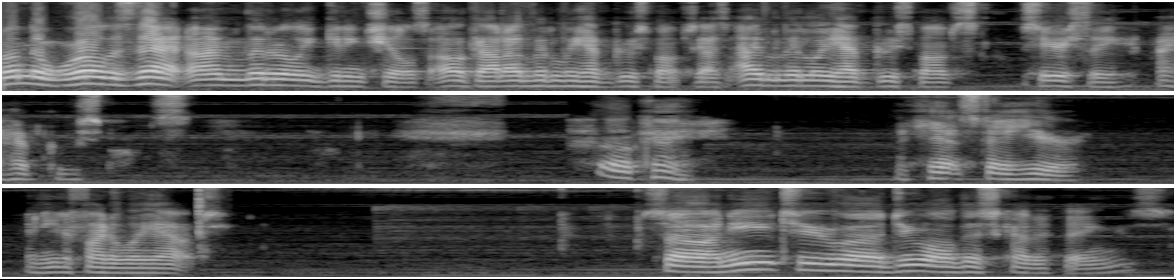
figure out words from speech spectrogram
What in the world is that? I'm literally getting chills. Oh god, I literally have goosebumps, guys. I literally have goosebumps. Seriously, I have goosebumps. Okay. I can't stay here. I need to find a way out. So, I need to uh, do all this kind of things.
